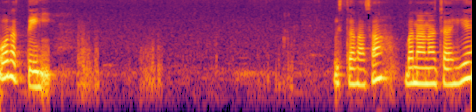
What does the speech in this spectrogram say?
वो रखते हैं इस तरह सा बनाना चाहिए।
